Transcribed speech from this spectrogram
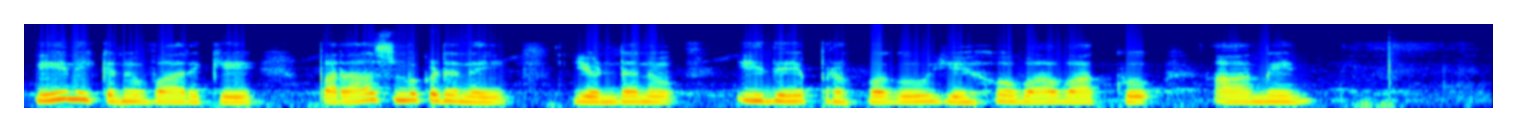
నేనికను వారికి పరాజ్ముకుడనై ఉండను ఇదే ప్రభువు యెహోవా వాక్కు. ఆమెన్.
